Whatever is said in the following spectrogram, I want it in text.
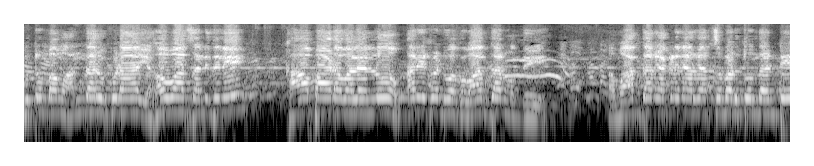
కుటుంబం అందరూ కూడా యహోవా సన్నిధిని కాపాడవలెను అనేటువంటి ఒక వాగ్దానం ఉంది ఆ వాగ్దానం ఎక్కడ నెరవేర్చబడుతుందంటే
